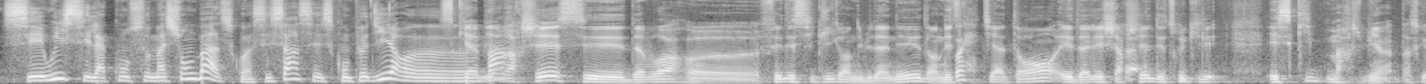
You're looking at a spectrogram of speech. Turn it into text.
c'est oui, c'est la consommation de base, quoi. C'est ça, c'est ce qu'on peut dire. Euh, ce qui a bien marché, c'est d'avoir euh, fait des cycliques en début d'année, d'en être sorti à temps et d'aller chercher des trucs. Et ce qui marche bien, parce que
